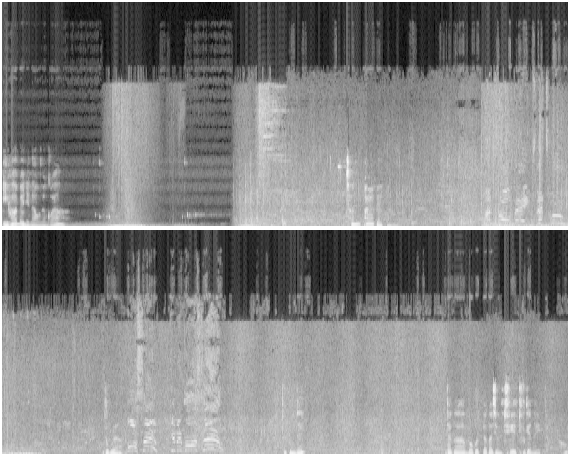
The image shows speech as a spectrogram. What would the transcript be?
이 화면이 나오는 거야? 천팔백 원 Unroll names, let's move! 누구야? 누군데? 내가 먹을 배가 지금 뒤에 두 개나 있다고요?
